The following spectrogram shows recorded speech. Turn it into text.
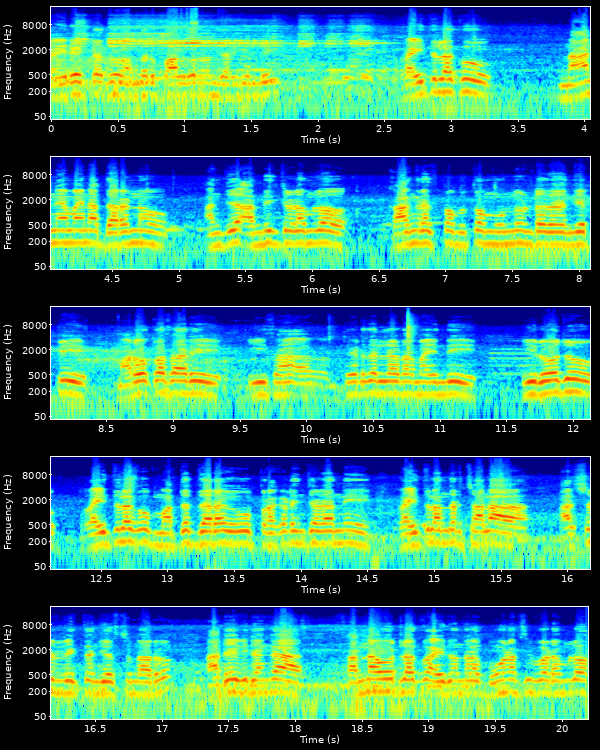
డైరెక్టర్లు అందరూ పాల్గొనడం జరిగింది. రైతులకు నాణ్యమైన ధరను అంది అందించడంలో కాంగ్రెస్ ప్రభుత్వం ముందుంటుందని చెప్పి మరొకసారి ఈ తేడదెల్లడం అయింది ఈరోజు రైతులకు మద్దతు ధరకు ప్రకటించడాన్ని రైతులందరూ చాలా హర్షం వ్యక్తం చేస్తున్నారు. అదేవిధంగా సన్న ఓట్లకు ఐదు వందల బోనస్ ఇవ్వడంలో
